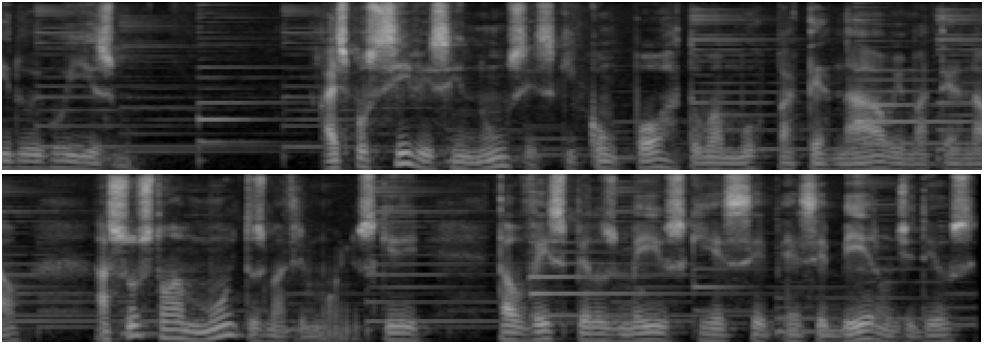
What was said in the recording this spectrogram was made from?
e do egoísmo. As possíveis renúncias que comportam o amor paternal e maternal assustam a muitos matrimônios que, talvez pelos meios que receberam de Deus,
